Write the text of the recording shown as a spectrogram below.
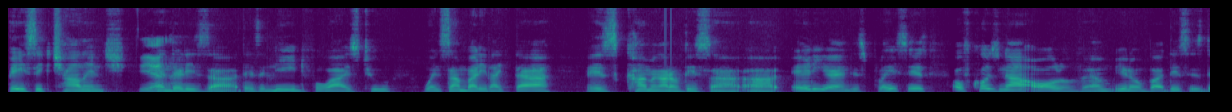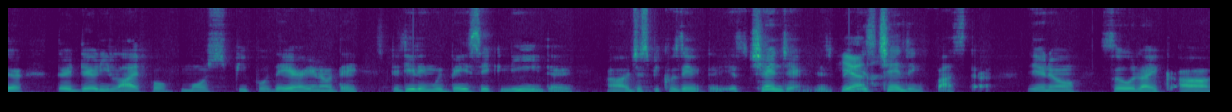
basic challenge. Yeah. And there is, uh, there's a need for us to, when somebody like that is coming out of this, uh, uh, area and these places, of course, not all of them, you know, but this is their, their daily life of most people there, you know, they, they're dealing with basic need. They, uh, just because they, they, it's changing. It's, Yeah. it's changing faster, you know. So like uh,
